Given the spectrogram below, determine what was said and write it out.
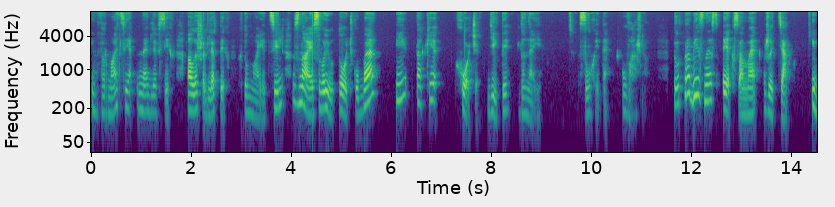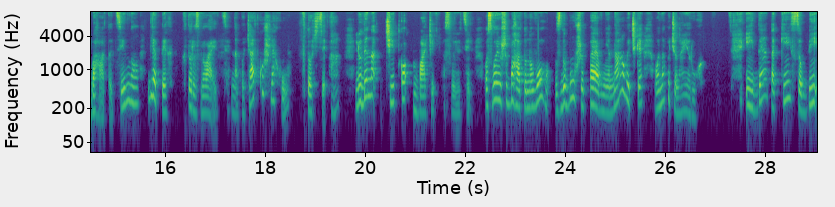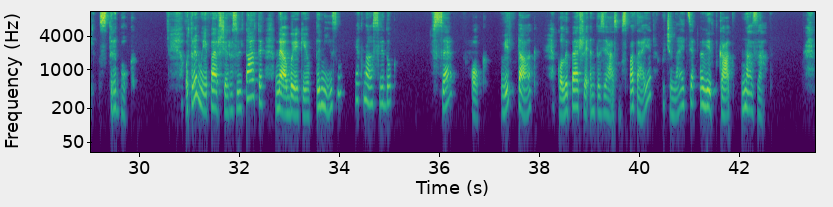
Інформація не для всіх, а лише для тих, хто має ціль, знає свою точку Б і таки хоче дійти до неї. Слухайте уважно. Тут про бізнес як саме життя і багато цінного для тих, хто розвивається. На початку шляху в точці А людина чітко бачить свою ціль. Освоївши багато нового, здобувши певні навички, вона починає рух. І йде такий собі стрибок. Отримує перші результати, неабиякий оптимізм, як наслідок. Все ок. Відтак, коли перший ентузіазм спадає, починається відкат назад.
